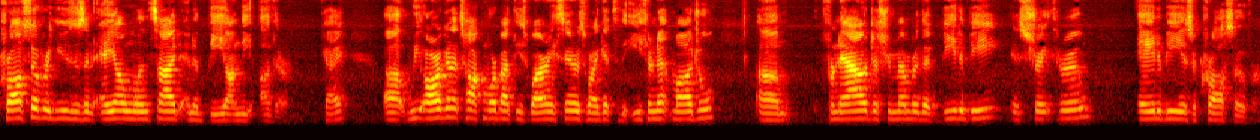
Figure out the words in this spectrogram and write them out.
Crossover uses an A on one side and a B on the other. Okay. Uh, we are going to talk more about these wiring standards when I get to the Ethernet module. Um, for now, just remember that B to B is straight through, A to B is a crossover.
